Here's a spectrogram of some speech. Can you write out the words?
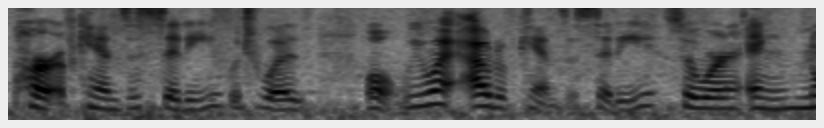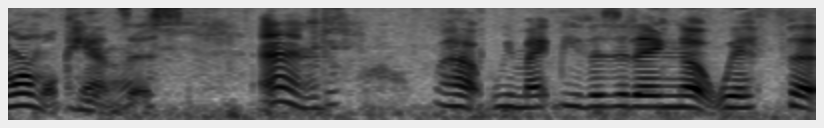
part of Kansas City, which was well, we went out of Kansas City, so we're in normal Kansas, and uh, we might be visiting with uh,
